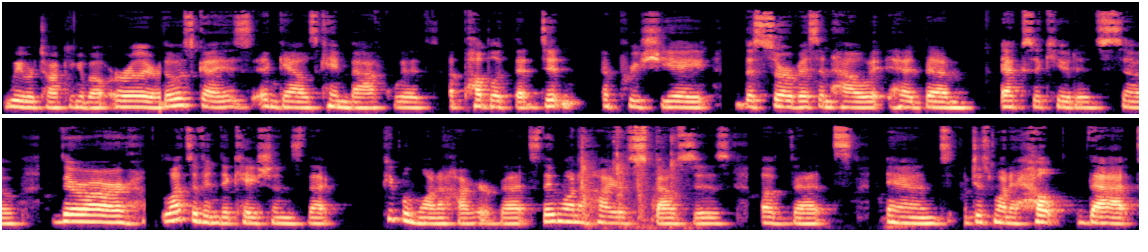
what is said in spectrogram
we were talking about earlier. Those guys and gals came back with a public that didn't appreciate the service and how it had been executed. So there are lots of indications that people want to hire vets. They want to hire spouses of vets and just want to help that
